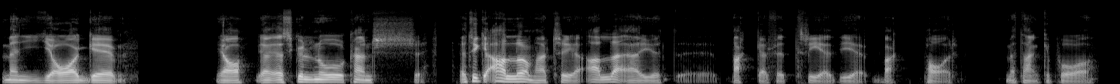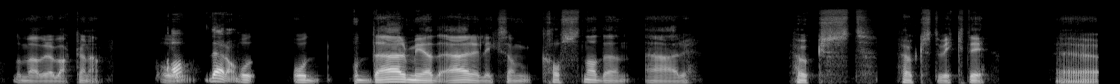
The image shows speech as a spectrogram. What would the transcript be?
men jag, eh, ja, jag skulle nog kanske, jag tycker alla de här tre, alla är ju ett eh, backar för ett tredje backpar. Med tanke på de övriga backarna. Och, ja, det är de. Och, och, och därmed är det liksom kostnaden är högst, högst viktig. Eh,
